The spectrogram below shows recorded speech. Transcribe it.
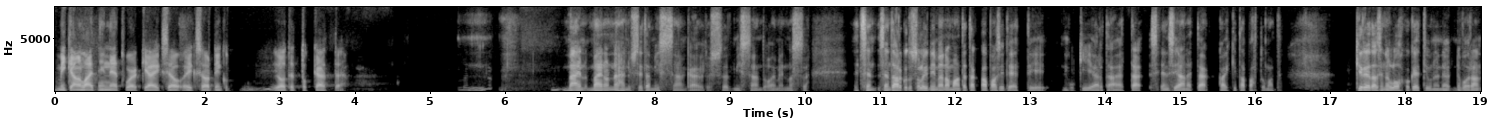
Mikä on Lightning Network ja eikö se ole, eikö se ole niin kuin jo otettu käyttöön? Mä en, mä en ole nähnyt sitä missään käytössä, missään toiminnassa. Et sen, sen tarkoitus oli nimenomaan tätä kapasiteettia niin kuin kiertää, että sen sijaan, että kaikki tapahtumat kirjataan sinne lohkoketjuun, niin ne, ne voidaan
